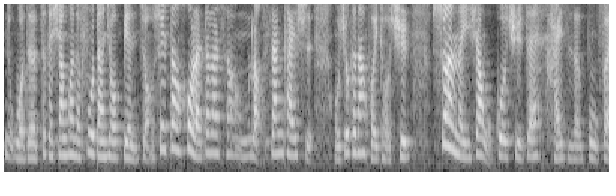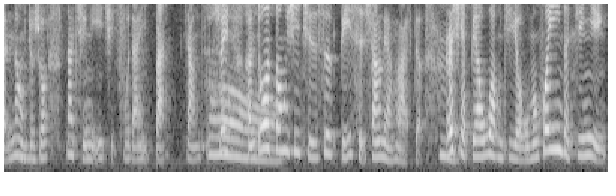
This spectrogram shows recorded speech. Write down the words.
我的这个相关的负担就变重。所以到后来，大概从老三开始，我就跟他回头去算了一下我过去在孩子的部分，那我就说，那请你一起负担一半。这样子，所以很多东西其实是彼此商量来的，而且不要忘记哦，我们婚姻的经营，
